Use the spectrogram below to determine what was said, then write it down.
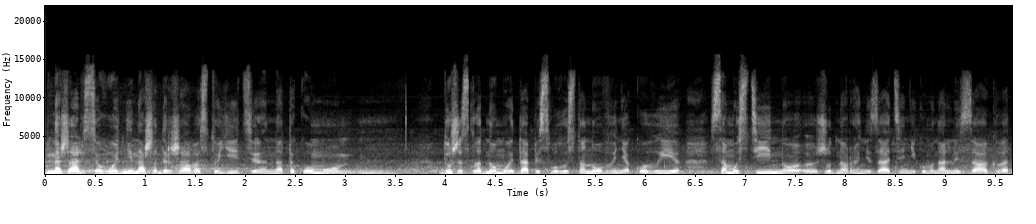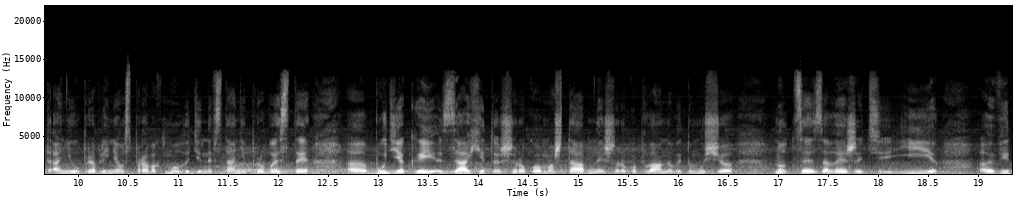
На жаль, сьогодні наша держава стоїть на такому дуже складному етапі свого становлення, коли самостійно е, жодна організація, ні комунальний заклад, ані управління у справах молоді не в стані провести е, будь-який захід широкомасштабний, широкоплановий, тому що ну, це залежить і е, від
